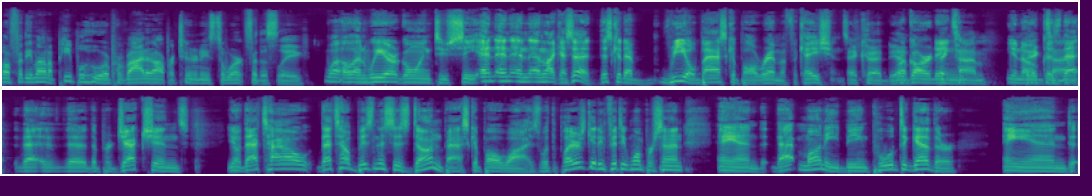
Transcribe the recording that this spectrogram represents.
but for the amount of people who are provided opportunities to work for this league. Well, and we are going to see, and and and, and like I said, this could have real basketball ramifications. It could yep. regarding Big time. you know because that that the the projections. You know that's how that's how business is done basketball wise with the players getting 51% and that money being pooled together and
